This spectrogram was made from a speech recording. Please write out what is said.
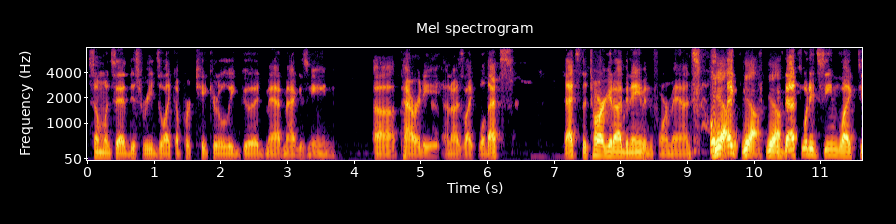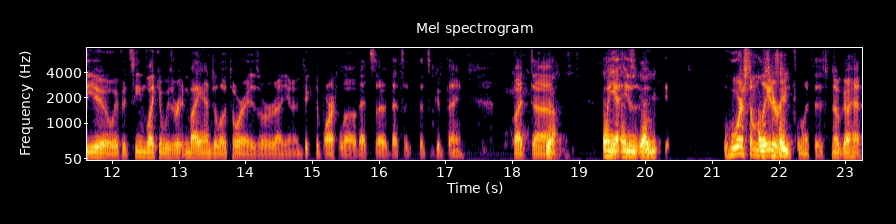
someone said this reads like a particularly good Mad Magazine uh, parody, and I was like, well, that's that's the target I've been aiming for, man. So yeah, like, yeah, yeah. That's what it seemed like to you, if it seemed like it was written by Angelo Torres or uh, you know Dick DeBartolo, that's a that's a that's a good thing. But uh, yeah, and, but yeah, and, is, yeah you, who are some later say, influences? No, go ahead.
